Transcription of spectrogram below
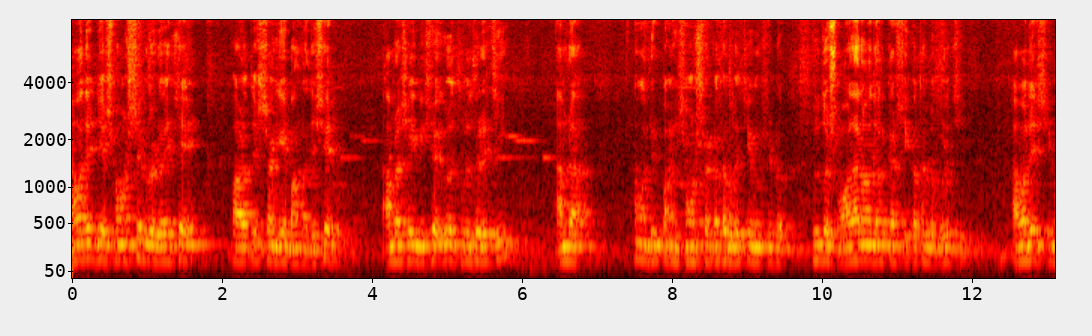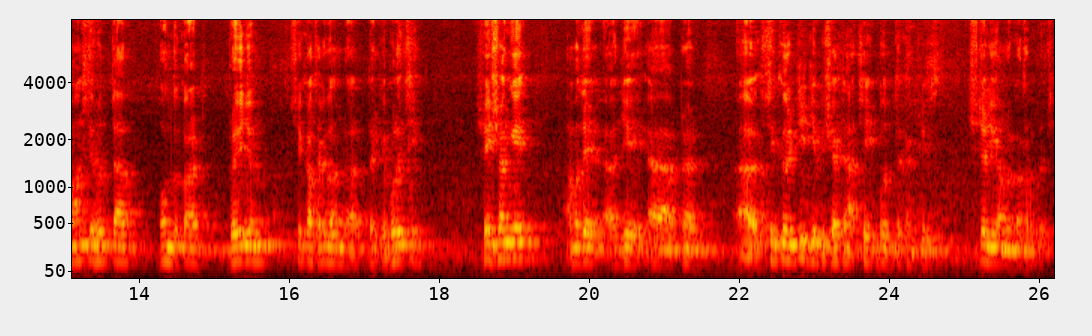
আমাদের যে সমস্যাগুলো রয়েছে ভারতের সঙ্গে বাংলাদেশের, আমরা সেই বিষয়গুলো তুলে ধরেছি। আমরা আমাদের পানি সমস্যার কথা বলেছি এবং সেগুলো দ্রুত সমাধান হওয়া দরকার, সেই কথাগুলো বলেছি। আমাদের সীমান্তে হত্যা বন্ধ করার প্রয়োজন, সে কথাগুলো আমরা তাদেরকে বলেছি। সেই সঙ্গে আমাদের যে আপনার সিকিউরিটি যে বিষয়টা আছে বোধ কান্ট্রিজ সেটা নিয়ে আমরা কথা বলেছি।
